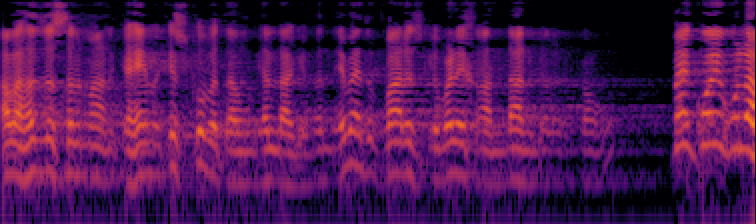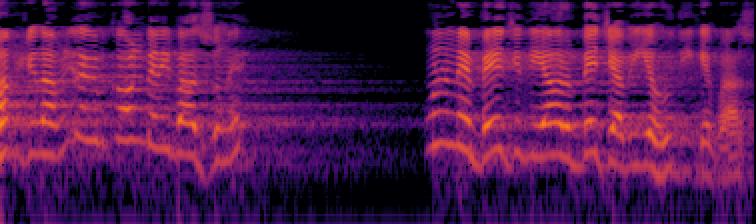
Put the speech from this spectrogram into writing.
اب حضرت سلمان کہے، میں کس کو بتاؤں گی؟ اللہ کے بندے، میں تو فارس کے بڑے خاندان کا لڑکا ہوں۔ میں کوئی غلام شلام نہیں، لیکن کون میری بات سنے؟ انہوں نے بیچ دیا اور بیچا بھی یہودی کے پاس۔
